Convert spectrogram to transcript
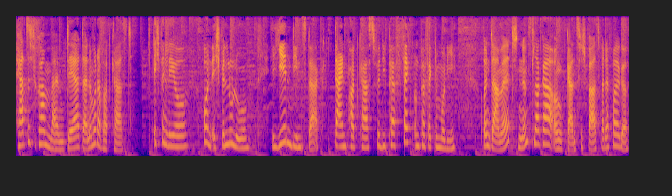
Herzlich willkommen beim Der Deine Mutter Podcast. Ich bin Leo. Und ich bin Lulu. Jeden Dienstag dein Podcast für die perfekt und perfekte Mutti. Und damit nimm's locker und ganz viel Spaß bei der Folge.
